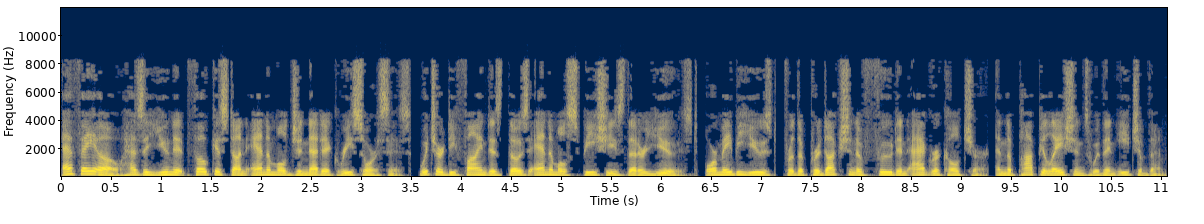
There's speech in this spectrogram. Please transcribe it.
FAO has a unit focused on animal genetic resources, which are defined as those animal species that are used, or may be used, for the production of food and agriculture, and the populations within each of them.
